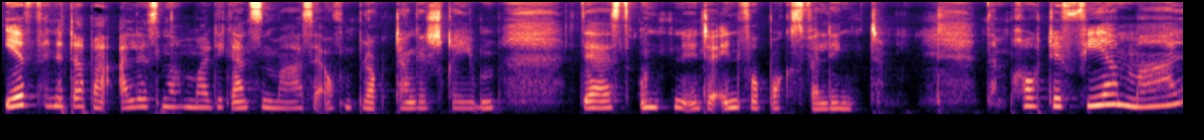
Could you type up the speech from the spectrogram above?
Ihr findet aber alles nochmal, die ganzen Maße auf dem Blog dann geschrieben. Der ist unten in der Infobox verlinkt. Dann braucht ihr viermal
